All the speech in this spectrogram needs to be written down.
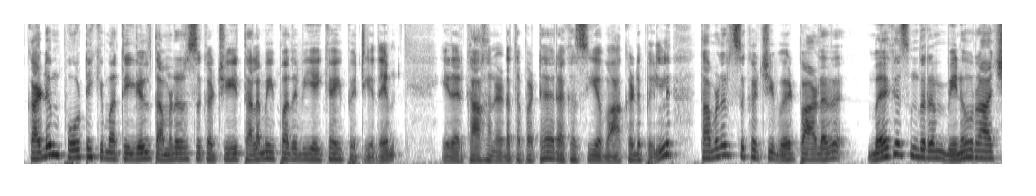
கடும் போட்டிக்கு மத்தியில் தமிழரசு கட்சி தலைமை பதவியை கைப்பற்றியது. இதற்காக நடத்தப்பட்ட ரகசிய வாக்கெடுப்பில் தமிழரசு கட்சி வேட்பாளர் மேகசுந்தரம் வினோராஜ்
